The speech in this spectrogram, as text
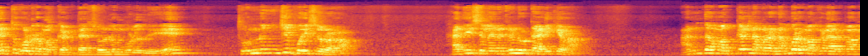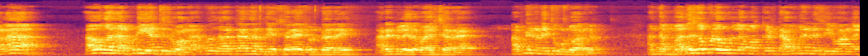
ஏற்றுக்கொள்ற மக்கள்கிட்ட சொல்லும் பொழுது துணிஞ்சு போய் சொல்லலாம். ஹதீஸில் இருக்குன்னு விட்டு அடிக்கலாம். அந்த மக்கள் நம்மளை நம்புற மக்களாக இருப்பாங்களா? அவங்க அதை அப்படியே ஏற்றுக்குருவாங்க இப்போ கரெக்டாக தான் இருக்கு. சரியாக சொல்லிட்டாரு. அரபில் ஏதோ வாய்ச்சார அப்படின்னு நினைத்து கொள்வார்கள். அந்த மதுகப்பில் உள்ள மக்கள்கிட்ட அவங்க என்ன செய்வாங்க?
